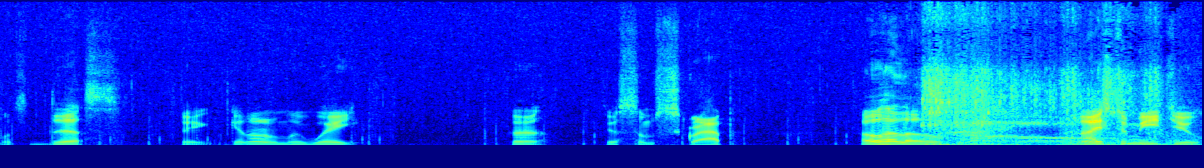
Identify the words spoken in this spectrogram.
What's this? Hey, get out of my way. Huh. Just some scrap. Oh, hello. Nice to meet you.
